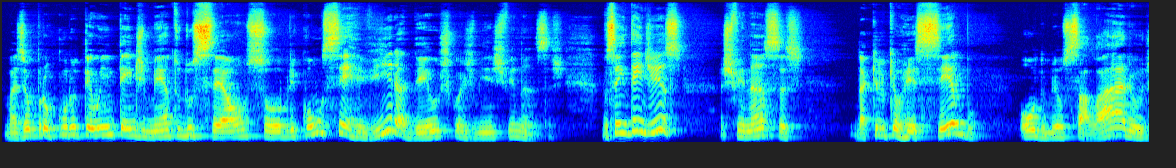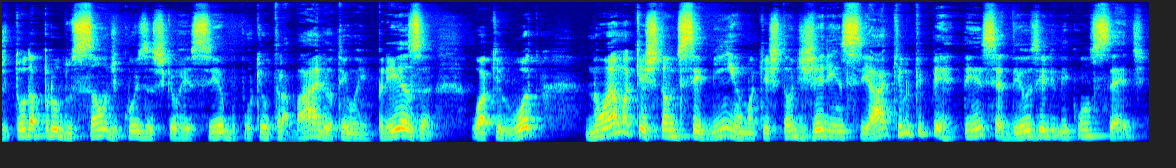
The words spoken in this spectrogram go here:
mas eu procuro ter o um entendimento do céu sobre como servir a Deus com as minhas finanças. Você entende isso? As finanças daquilo que eu recebo, ou do meu salário, ou de toda a produção de coisas que eu recebo porque eu trabalho, eu tenho uma empresa ou aquilo outro, não é uma questão de ser minha, é uma questão de gerenciar aquilo que pertence a Deus e Ele me concede.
